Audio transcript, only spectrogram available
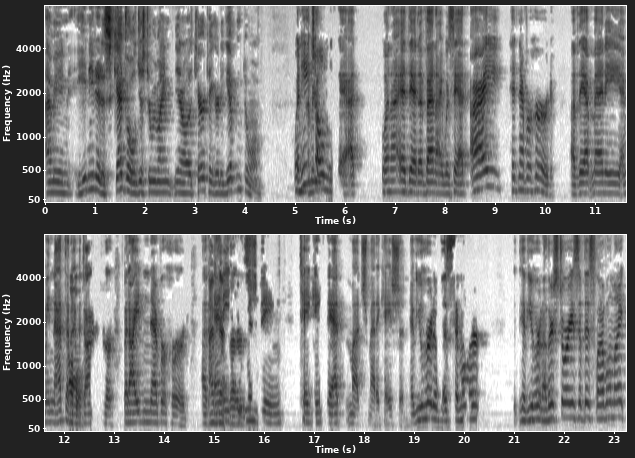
I mean, he needed a schedule just to remind, you know, a caretaker to give them to him. When he I mean, told me that, when I at that event I was at, I had never heard of that many. I mean, not that oh. I'm a oh. doctor, but I'd never heard of I've any human being taking that much medication. Have you heard of a similar? Have you heard other stories of this level, Mike?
